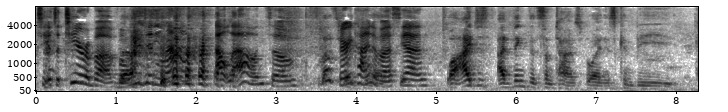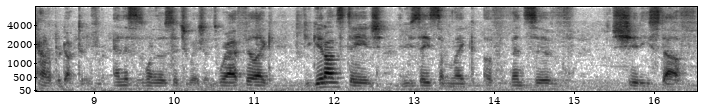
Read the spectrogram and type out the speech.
T- it's a tier above, but we didn't laugh out loud. So That's very pretty kind of us. Yeah. Well, I just I think that sometimes politeness can be counterproductive, and this is one of those situations where I feel like if you get on stage and you say some like offensive, shitty stuff,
